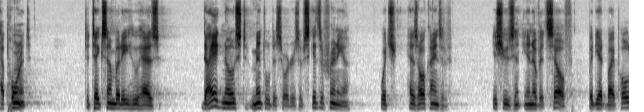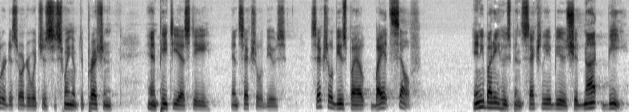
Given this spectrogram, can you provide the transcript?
abhorrent to take somebody who has diagnosed mental disorders of schizophrenia, which has all kinds of issues in, in of itself, but yet bipolar disorder, which is a swing of depression, and PTSD and sexual abuse. Sexual abuse by, by itself Anybody who's been sexually abused should not be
